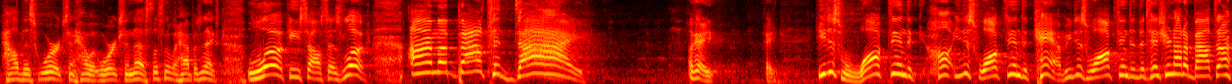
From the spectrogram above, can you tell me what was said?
how this works and how it works in us. Listen to what happens next. Look, Esau says, Look, I'm about to die. Okay. You just walked into you just walked into camp. You just walked into the tent. You're not about to.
